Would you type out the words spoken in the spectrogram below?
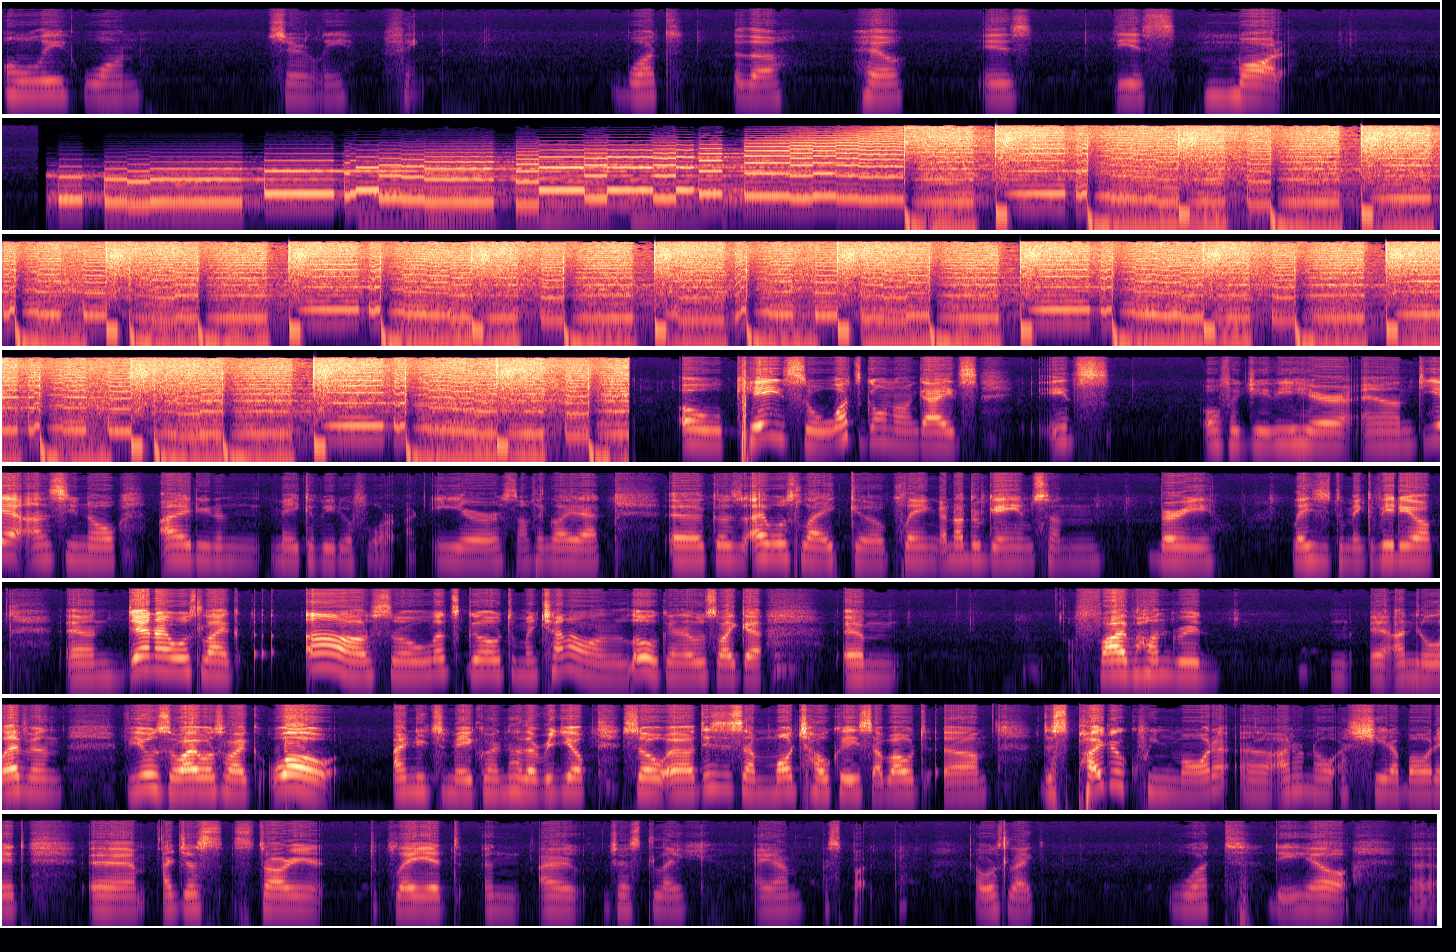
only one silly thing. What the hell is this mod? Okay, so what's going on guys? It's OFJV here and yeah, as you know, I didn't make a video for an year or something like that because uh, I was like uh, playing another games and very lazy to make a video and then I was like ah, oh, so let's go to my channel and look and it was like a um 511 views so I was like whoa I need to make another video. So uh, this is a mod showcase about um, the Spider Queen mod. Uh, I don't know a shit about it. Um, I just started to play it and I just like I am a spider. I was like, what the hell? Uh,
